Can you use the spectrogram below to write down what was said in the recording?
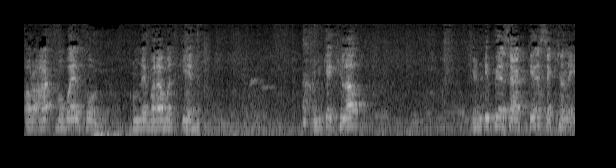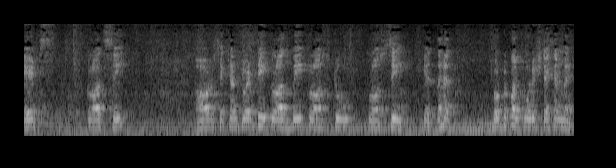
और आठ मोबाइल फ़ोन हमने बरामद किए हैं। इनके खिलाफ एनडीपीएस एक्ट के सेक्शन 8 क्लॉज सी और section 20 clause B clause 2 clause C के तहत छोटूपल पुलिस स्टेशन में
